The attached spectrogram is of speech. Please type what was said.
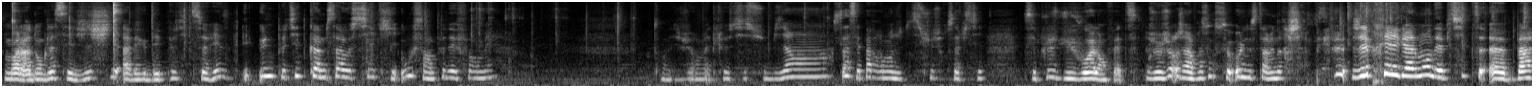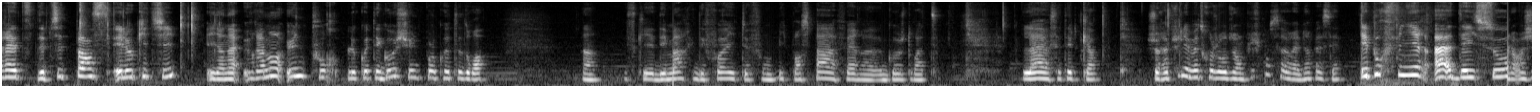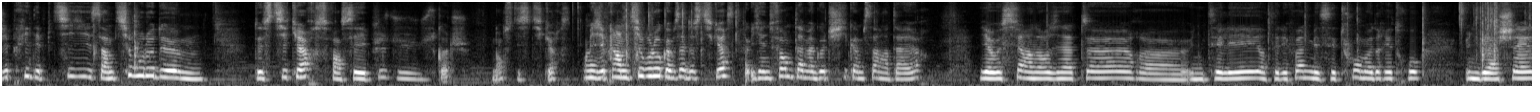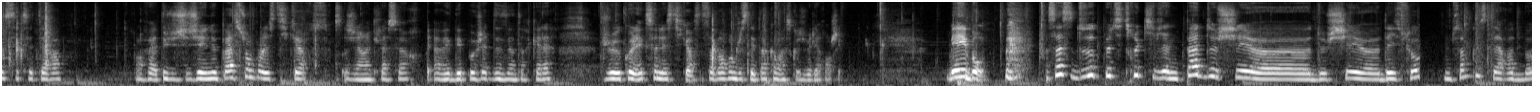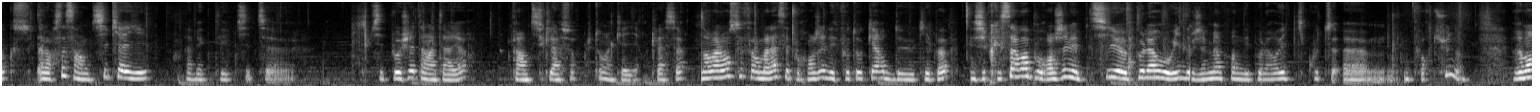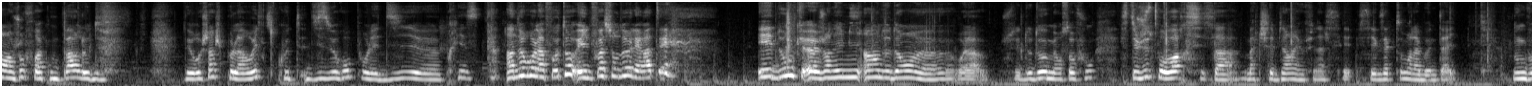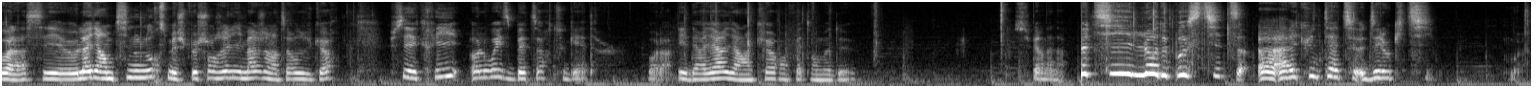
Voilà, donc là c'est Vichy avec des petites cerises. Et une petite comme ça aussi qui... Ouh, c'est un peu déformé. Attendez, je vais remettre le tissu bien. Ça, c'est pas vraiment du tissu sur celle-ci. C'est plus du voile en fait. Je vous jure, j'ai l'impression que ce haul ne se terminera jamais. j'ai pris également des petites euh, barrettes, des petites pinces Hello Kitty. Et il y en a vraiment une pour le côté gauche et une pour le côté droit. Hein, parce qu'il y a des marques, des fois, ils te font, ils pensent pas à faire euh, gauche-droite. Là, c'était le cas. J'aurais pu les mettre aujourd'hui en plus, je pense que ça aurait bien passé. Et pour finir, à Daiso, alors j'ai pris des petits... C'est un petit rouleau de, stickers, enfin c'est plus du, du scotch. Non, c'est des stickers. Mais j'ai pris un petit rouleau comme ça de stickers. Il y a une forme Tamagotchi comme ça à l'intérieur. Il y a aussi un ordinateur, euh, une télé, un téléphone, mais c'est tout en mode rétro. Une VHS, etc. En fait, j'ai une passion pour les stickers. J'ai un classeur avec des pochettes des intercalaires. Je collectionne les stickers. Ça, par contre, je sais pas comment est-ce que je vais les ranger. Mais bon, ça c'est deux autres petits trucs qui viennent pas de chez, euh, de chez euh, Daiso. Il me semble que c'était Hardbox. Alors ça c'est un petit cahier avec des petites, euh, des petites pochettes à l'intérieur. Enfin un petit classeur plutôt, un cahier, un classeur. Normalement ce format là c'est pour ranger les photocards de K-pop. J'ai pris ça moi pour ranger mes petits Polaroids. J'aime bien prendre des Polaroids qui coûtent une fortune. Vraiment un jour il faudra qu'on parle de... Des recharges Polaroid qui coûtent 10 euros pour les 10 euh, prises. 1 euro la photo et une fois sur deux elle est ratée. Et donc euh, j'en ai mis un dedans, euh, voilà, c'est dodo mais on s'en fout. C'était juste pour voir si ça matchait bien et au final c'est exactement la bonne taille. Donc voilà, c'est euh, là il y a un petit nounours mais je peux changer l'image à l'intérieur du cœur. Puis c'est écrit Always Better Together. Voilà, et derrière il y a un cœur en fait en mode... Super nana. Petit lot de post-it avec une tête d'Hello Kitty. Voilà.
